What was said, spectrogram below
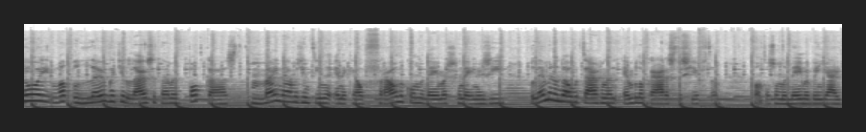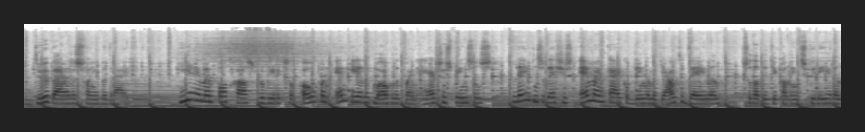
hoi, wat leuk dat je luistert naar mijn podcast. Mijn naam is Jantine en ik help vrouwelijke ondernemers hun energie, belemmerende overtuigingen en blokkades te shiften. Want als ondernemer ben jij dé basis van je bedrijf. Hier in mijn podcast probeer ik zo open en eerlijk mogelijk mijn hersenspinsels, levenslesjes en mijn kijk op dingen met jou te delen, zodat het je kan inspireren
